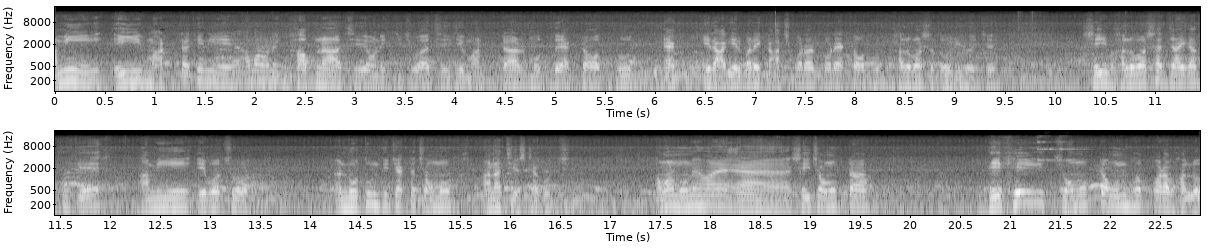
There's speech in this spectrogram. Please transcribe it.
আমি এই মাঠটাকে নিয়ে আমার অনেক ভাবনা আছে, অনেক কিছু আছে যে মাঠটার মধ্যে একটা অদ্ভুত, এক, এর আগের বারে কাজ করার পরে একটা অদ্ভুত ভালোবাসা তৈরি হয়েছে। সেই ভালোবাসার জায়গা থেকে আমি এবছর নতুন কিছু একটা চমক আনার চেষ্টা করছি। আমার মনে হয় সেই চমকটা দেখেই চমকটা অনুভব করা ভালো।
